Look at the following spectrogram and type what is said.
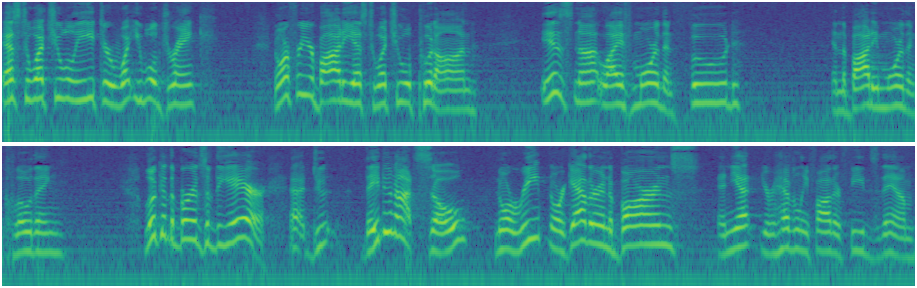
As to what you will eat or what you will drink, nor for your body as to what you will put on. Is not life more than food, and the body more than clothing? Look at the birds of the air. Uh, do, they do not sow, nor reap, nor gather into barns, and yet your heavenly Father feeds them.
